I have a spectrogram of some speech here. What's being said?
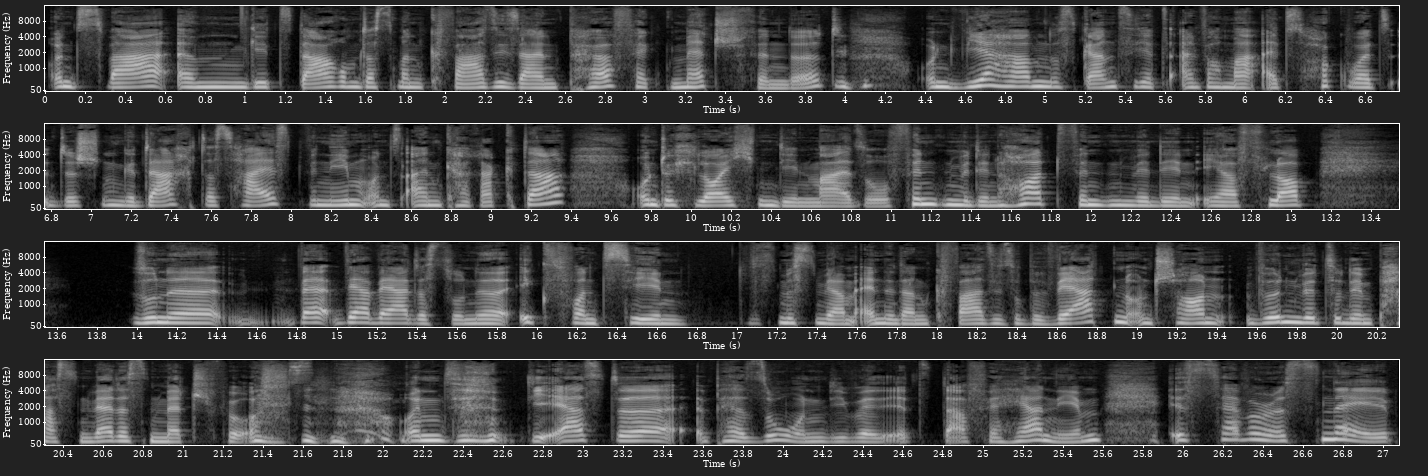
Und zwar ähm, geht es darum, dass man quasi sein Perfect Match findet. Mhm. Und wir haben das Ganze jetzt einfach mal als Hogwarts Edition gedacht. Das heißt, wir nehmen uns einen Charakter und durchleuchten den mal so. Finden wir den hot, finden wir den eher flop? So eine, wer, wer wäre das? So eine X von 10 das müssen wir am Ende dann quasi so bewerten und schauen, würden wir zu dem passen? Wäre das ein Match für uns? und die erste Person, die wir jetzt dafür hernehmen, ist Severus Snape.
